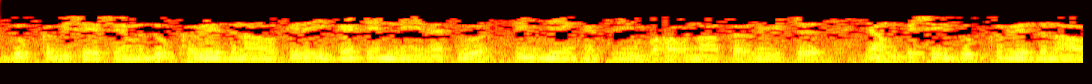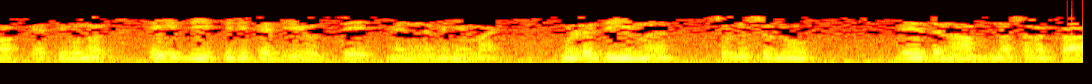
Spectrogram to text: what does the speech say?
දුක් විශේෂයෙන්ම දුක් වේදනාව කෙරෙහි ගැටෙන්නේ නැතුව සිම්බියෙන් හැසිරීම භාවනා කරන විට යම් කිසි දුක් වේදනාවක් ඇති වුණොත් එහිදී පිළිපැදිය යුත්තේ මෙන්න මෙහිමයි. මුලදීම සුළු සුළු වේදනා නොසලකා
